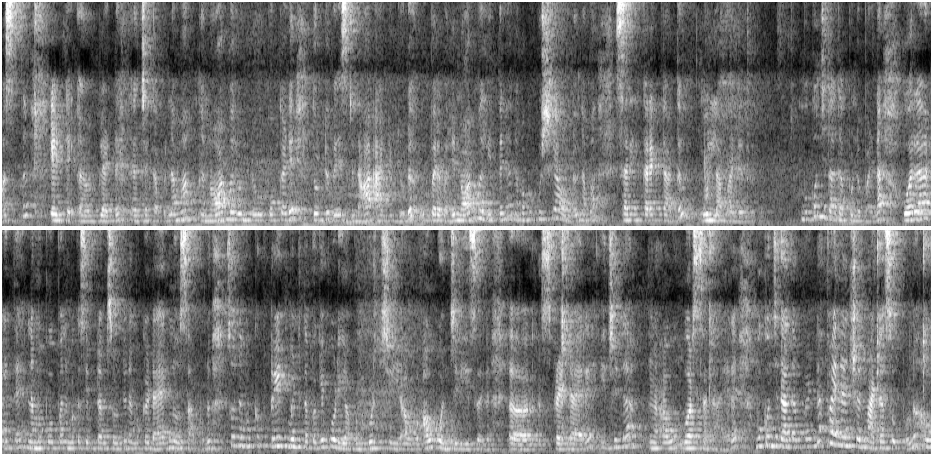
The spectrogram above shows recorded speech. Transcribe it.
ಮಸ್ತ್ ಎಡ್ಡೆ ಬ್ಲಡ್ ಚೆಕಪ್ ನಮ್ಮ ನಾರ್ಮಲ್ ಉಂಟು, ಪೊಕ್ಕಡೆ, ದುಡ್ಡು ವೇಸ್ಟ್ ಆ ಆ್ಯಟಿಟ್ಯೂಡ್ ಉಪ್ಪರ ಬಲ್ಲಿ. ನಾರ್ಮಲ್ ಇತ್ತನ ನಮಗೆ ಖುಷಿ ಆವುಡು ನಮ್ಮ ಸರಿ ಕರೆಕ್ಟ್ ಆದ ಉಲ್ಲ ಪಂಡದು ಮುಕ್ಕೊಂಚಿ ದಾದಾಪುಂಡು ಪಂಡ ಹೊರ ಇತ್ತೆ ನಮ್ಮ ಪೋಪ ನಮಕ್ ಸಿಂಪ್ಟಮ್ಸ್ ಉಂಟು ನಮಕ್ ಡಯಾಗ್ನೋಸ್ ಆಪುಂಡು ಸೊ ನಮಕ್ ಟ್ರೀಟ್ಮೆಂಟ್ ಬಗ್ಗೆ ಪೊಡಿ ಆಪುಂಡು ಗುರ್ಚಿ ಅವು ಅವು ಒಂಜಿ ರೀಸನ್ ಸ್ಪ್ರೆಡ್ ಆಯರೆ ಇಚಿಂದ ಅವು ವರ್ಸನ್ ಆಯರೆ. ಮುಕ್ಕೊಂಚಿ ದಾದ ಪಂಡ ಫೈನಾನ್ಷಿಯಲ್ ಮ್ಯಾಟರ್ಸ್ ಉಪ್ಪುಂಡು, ಅವು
